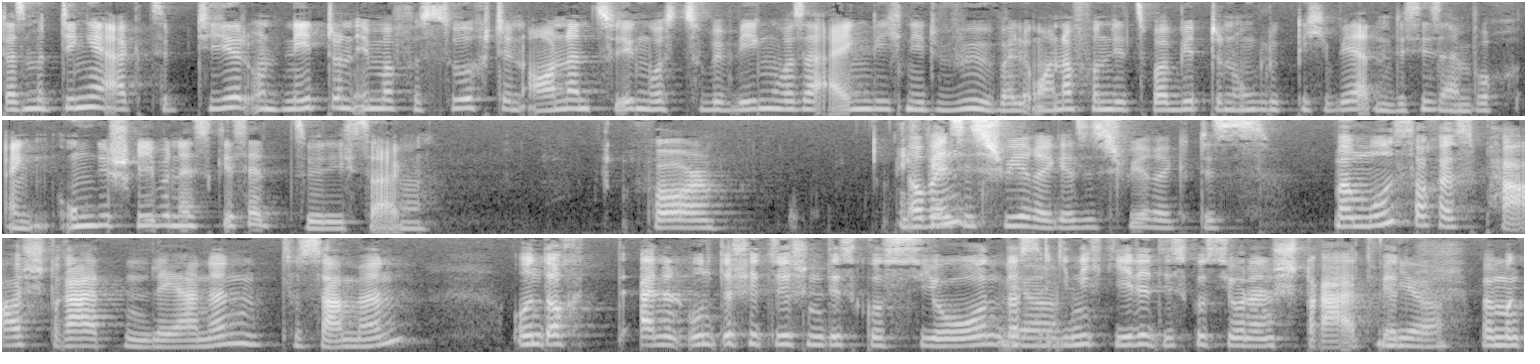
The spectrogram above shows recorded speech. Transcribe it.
Dass man Dinge akzeptiert und nicht dann immer versucht, den anderen zu irgendwas zu bewegen, was er eigentlich nicht will, weil einer von den zwei wird dann unglücklich werden. Das ist einfach ein ungeschriebenes Gesetz, würde ich sagen. Voll. Ich Aber es ist schwierig, es ist schwierig. Das, Man muss auch als Paar streiten lernen, zusammen. Und auch einen Unterschied zwischen Diskussion, dass Ja. nicht jede Diskussion ein Streit wird. Ja. Weil man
